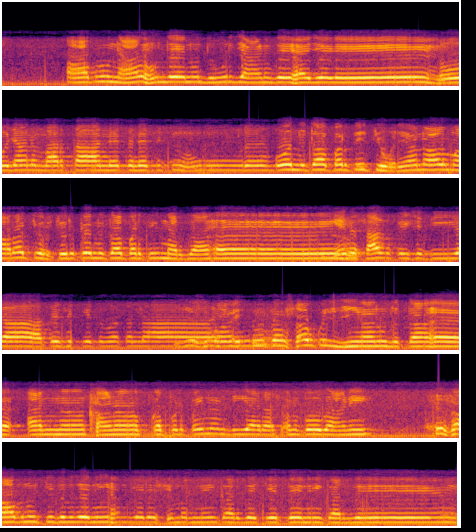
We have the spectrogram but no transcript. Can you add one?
ਆਪ ਨੂੰ ਨਾਲ ਹੁੰਦੇ ਨੂੰ ਦੂਰ ਜਾਣਦੇ ਹੈ ਜਿਹੜੇ। ਸੋ ਜਨ ਮਰਤਾ ਨਿਤ ਨਿਤ ਝੂਰ। ਉਹ ਨਿਤਾ ਪ੍ਰਤੀ ਝੋਰਿਆਂ ਨਾਲ ਮਾਰਾ ਝੁਰ ਝੁਰ ਕੇ ਨਿਤਾ ਪ੍ਰਤੀ ਮਰਦਾ ਹੈ। ਇਨ ਸਭ ਕਿਛ ਦੀਆ ਤਿਸ ਚਿਤਵਤ ਜਿਸ ਨਾਹੀ ਵਾਹਿਗੁਰੂ ਤਾਂ ਸਭ ਕੁਝ ਜੀਵਾਂ ਨੂੰ ਦਿੱਤਾ ਹੈ। ਅੰਨ ਖਾਣਾ ਕੱਪੜ ਪਹਿਨਣ ਦੀ ਆ ਰਸਨ ਆਪ ਨੂੰ ਚਿਤਵਦੇ ਨਹੀਂ ਹਨ ਜਿਹੜੇ ਸਿਮਰ ਨਹੀਂ ਕਰਦੇ ਚੇਤੇ ਨਹੀਂ ਕਰਦੇ।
